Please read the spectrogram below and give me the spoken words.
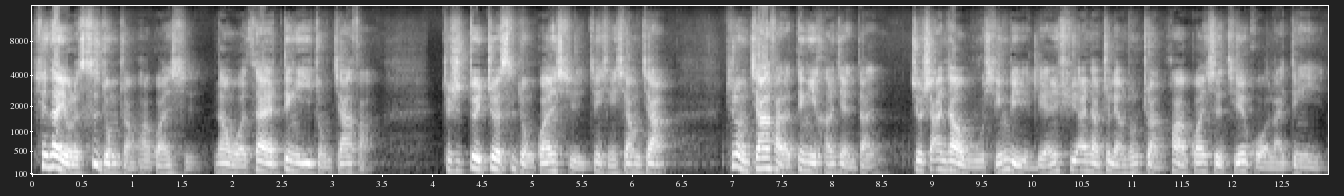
现在有了四种转化关系，那我再定义一种加法，就是对这四种关系进行相加。这种加法的定义很简单，就是按照五行里连续按照这两种转化关系的结果来定义。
